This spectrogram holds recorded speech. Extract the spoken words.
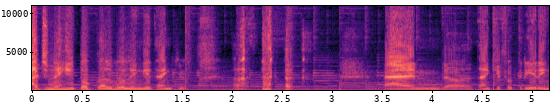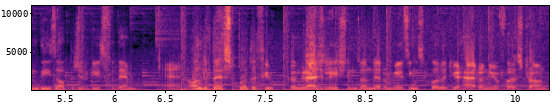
आज नहीं तो कल बोलेंगे thank you. and uh, thank you for creating these opportunities for them and all the best both of you congratulations on their amazing score that you had on your first round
